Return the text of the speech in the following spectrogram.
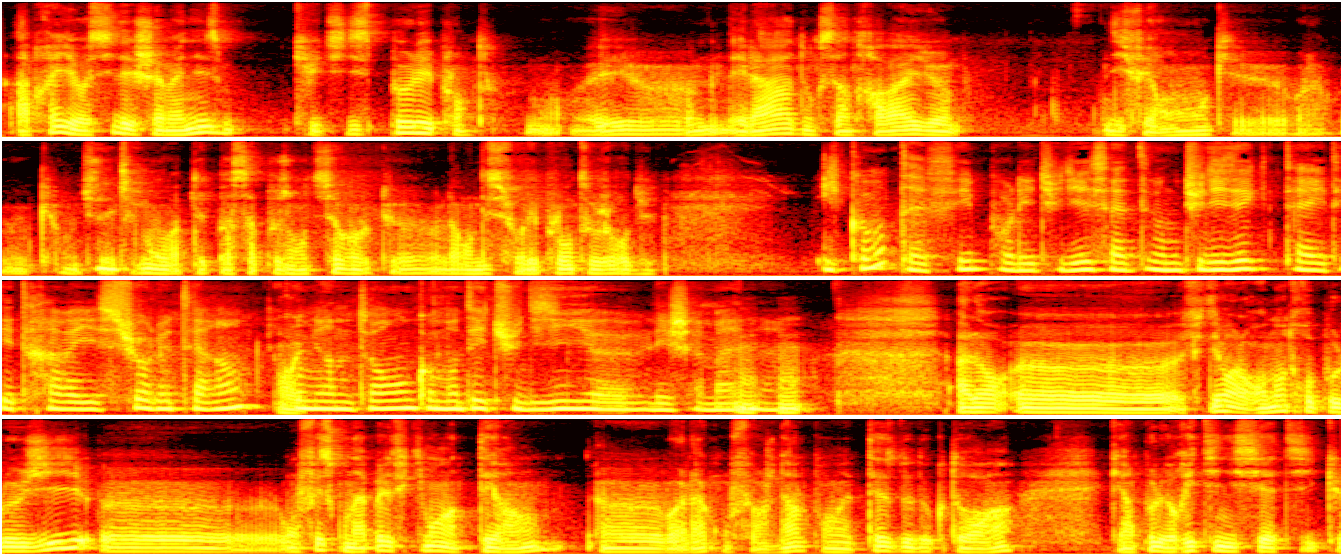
Après, il y a aussi des chamanismes qui utilisent peu les plantes. Euh, et, là, donc c'est un travail euh, différent, qui, euh, voilà, on va peut-être pas s'apesantir que là on est sur les plantes aujourd'hui. Et comment tu as fait pour l'étudier Donc tu disais que tu as été travailler sur le terrain. Combien de temps? Comment tu étudies les chamans? Mm, mm. Alors, euh, effectivement, alors en anthropologie, euh, on fait ce qu'on appelle effectivement un terrain, euh, voilà, qu'on fait en général pour notre thèse de doctorat, qui est un peu le rite initiatique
